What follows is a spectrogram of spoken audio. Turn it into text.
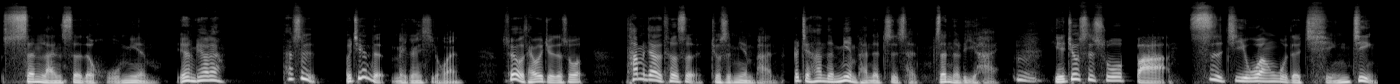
深蓝色的湖面也很漂亮，但是不见得每个人喜欢，所以我才会觉得说，他们家的特色就是面盘，而且它的面盘的制成真的厉害。嗯，也就是说，把四季万物的情境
